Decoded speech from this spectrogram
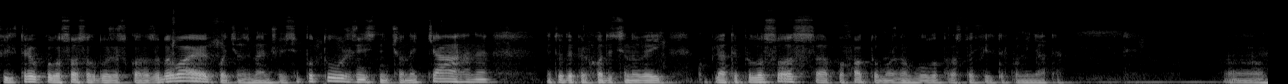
фільтри в пилососах дуже скоро забивають, потім зменшується потужність, нічого не тягне. І туди приходиться новий купляти пилосос, а по факту можна було просто фільтр поміняти. Е,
